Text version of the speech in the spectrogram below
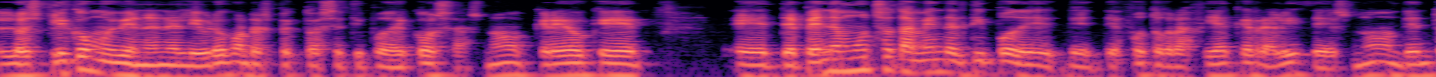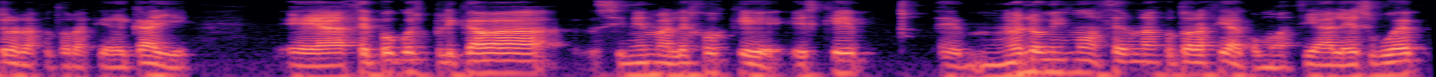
lo explico muy bien en el libro con respecto a ese tipo de cosas, ¿no? Creo que eh, depende mucho también del tipo de, fotografía que realices, ¿no? Dentro de la fotografía de calle. Eh, hace poco explicaba, sin ir más lejos, que es que no es lo mismo hacer una fotografía como hacía Les Webb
